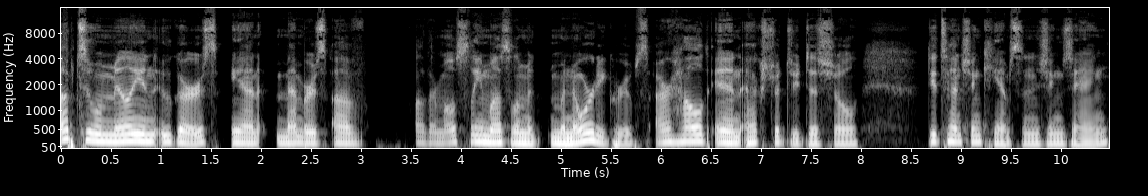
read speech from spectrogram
Up to a million Uyghurs and members of other mostly Muslim minority groups are held in extrajudicial detention camps in Xinjiang,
